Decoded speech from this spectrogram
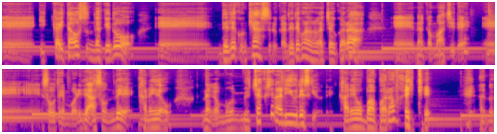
えー、一回倒すんだけど、えー、出てこ、キャッスルが出てこなくなっちゃうから、えー、なんか街で、えー、蒼天堀で遊んで、金を、なんかもうむちゃくちゃな理由ですけどね、金をばばらまいて あの、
